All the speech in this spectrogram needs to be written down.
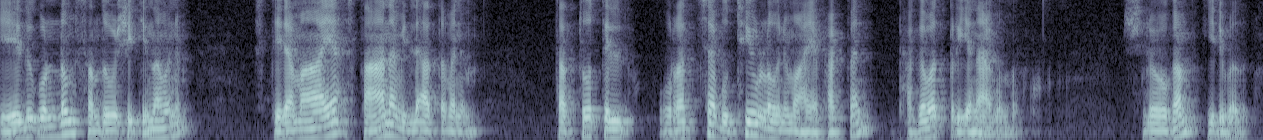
ഏതുകൊണ്ടും സന്തോഷിക്കുന്നവനും സ്ഥിരമായ സ്ഥാനമില്ലാത്തവനും തത്വത്തിൽ ഉറച്ച ബുദ്ധിയുള്ളവനുമായ ഭക്തൻ ഭഗവത് പ്രിയനാകുന്നു ശ്ലോകം ഇരുപത്.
